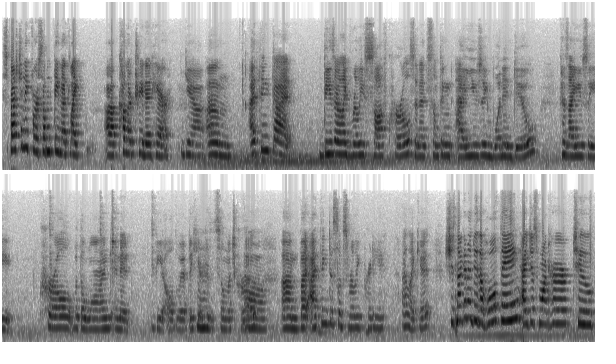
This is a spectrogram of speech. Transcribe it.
Especially for something that's like uh, color-treated hair. Yeah, um, I think that these are like really soft curls and it's something I usually wouldn't do because I usually curl with a wand and it be all the way up to here because it's so much curl. Oh. Um, but I think this looks really pretty. I like it. She's not gonna do the whole thing. I just want her to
